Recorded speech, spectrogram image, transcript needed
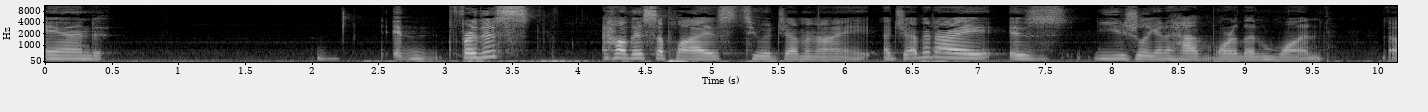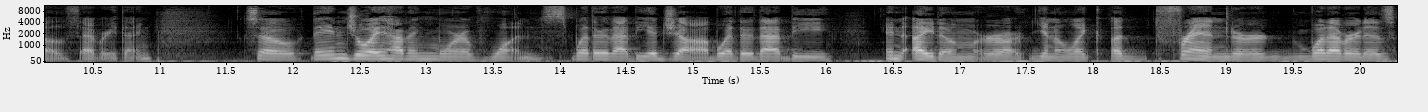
and it, for this how this applies to a gemini a gemini is usually going to have more than one of everything. So they enjoy having more of one whether that be a job whether that be an item or you know like a friend or whatever it is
